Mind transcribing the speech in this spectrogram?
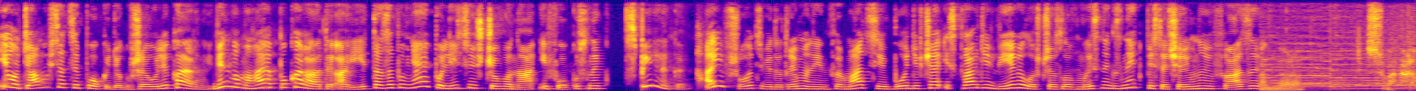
і отямився цей покидьок вже у лікарні. Він вимагає покарати АІ та запевняє поліцію, що вона і фокусник спільники. А і в шоці від отриманої інформації, бо дівча і справді вірило, що зловмисник зник після чарівної фрази. Суанара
